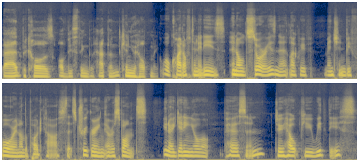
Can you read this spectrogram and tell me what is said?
bad because of this thing that happened. Can you help me? Well, quite often it is an old story, isn't it? Like we've mentioned before in other podcasts, that's triggering a response. You know, getting your person to help you with this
